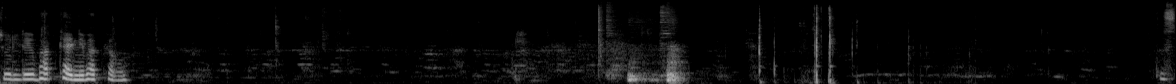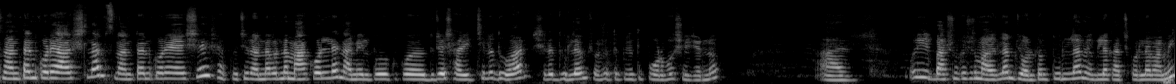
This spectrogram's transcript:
চুল দিয়ে ভাত খাইনি, ভাত খাব। তো স্নান টান করে আসলাম, স্নান টান করে এসে সব কিছু রান্নাবান্না মা করলেন, আমি অল্প দুটো শাড়ি ছিল ধোয়ার, সেটা ধুলাম, সরস্বতী পুজোতে পরবো সেই জন্য আর ওই বাসন কাসন মাজলাম, জল টল তুললাম, এগুলো কাজ করলাম আমি।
